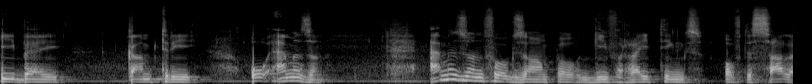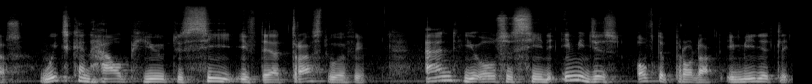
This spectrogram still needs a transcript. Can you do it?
eBay, Gumtree, or Amazon. Amazon, for example, give ratings of the sellers, which can help you to see if they are trustworthy. And you also see the images of the product immediately.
